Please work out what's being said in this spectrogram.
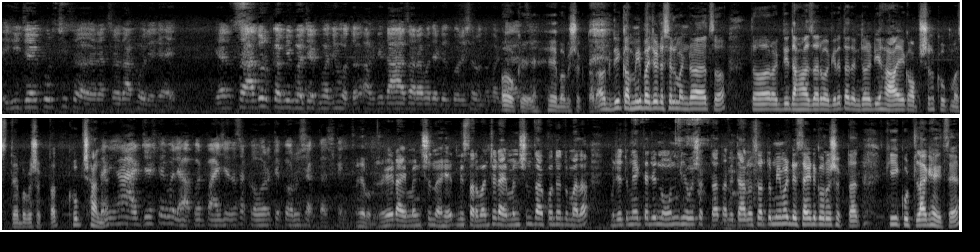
ही जयपूरचीच अं, रचना दाखवलेली आहे. याचं अजून कमी बजेटमध्ये होतं. अगदी दहा हजारामध्ये डेकोरेशन होतं. ओके हे बघू शकता अगदी कमी बजेट असेल मंडळाचं तर अगदी दहा हजार वगैरे तर त्यांच्यासाठी हा एक ऑप्शन खूप मस्त आहे बघू शकतात. खूप छान आहे. आणि हा ऍडजस्टेबल आहे. आपण पाहिजे तसा कव्हर ते करू शकता स्केल हे बघू हे डायमेन्शन आहेत. मी सर्वांचे डायमेन्शन दाखवते तुम्हाला. म्हणजे तुम्ही एक त्याची नोंद घेऊ शकतात आणि त्यानुसार तुम्ही मग डिसाईड करू शकतात की कुठला घ्यायचा आहे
